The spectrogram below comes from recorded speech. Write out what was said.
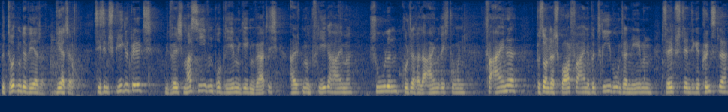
Bedrückende Werte. Sie sind Spiegelbild, mit welch massiven Problemen gegenwärtig Alten- und Pflegeheime, Schulen, kulturelle Einrichtungen, Vereine, besonders Sportvereine, Betriebe, Unternehmen, selbstständige Künstler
